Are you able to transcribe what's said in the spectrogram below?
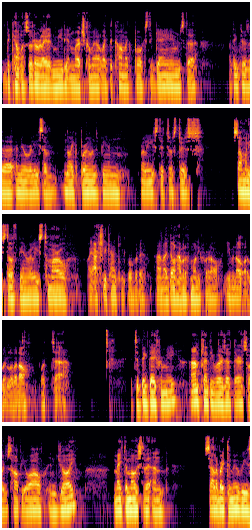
the countless other related media and merch coming out, like the comic books, the games, the I think there's a, a new release of Nike Bruins being released. It's just there's so many stuff being released tomorrow. I actually can't keep up with it, and I don't have enough money for it all, even though I would love it all. But uh, it's a big day for me and plenty of others out there. So I just hope you all enjoy, make the most of it, and celebrate the movies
